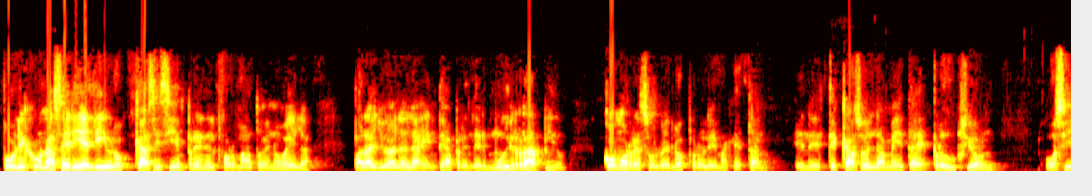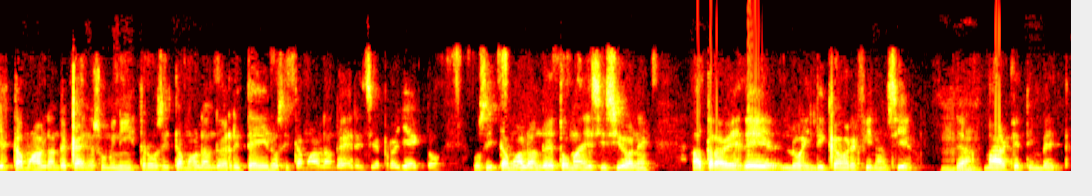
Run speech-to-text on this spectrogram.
publicó una serie de libros, casi siempre en el formato de novela, para ayudarle a la gente a aprender muy rápido cómo resolver los problemas que están. En este caso la meta es producción, o si estamos hablando de cadena de suministro, o si estamos hablando de retail, o si estamos hablando de gerencia de proyectos, o si estamos hablando de toma de decisiones a través de los indicadores financieros, marketing, venta.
